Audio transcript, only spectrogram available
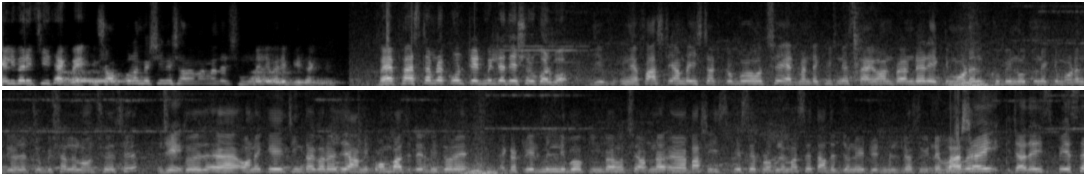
ডেলিভারি ফ্রি থাকবে? সবগুলো মেশিনে সারা বাংলাদেশ হোম ডেলিভারি ফ্রি থাকবে। ভাইয়া ফার্স্ট আমরা কোন ট্রেডমিলটা দিয়ে শুরু করব? জি ফার্স্টে আমরা স্টার্ট করব হচ্ছে অ্যাডভান্টেজ ফিটনেস তাইওয়ান ব্র্যান্ডের একটি মডেল খুবই নতুন একটি মডেল দুই হাজার চব্বিশ সালে লঞ্চ হয়েছে। জি। তো আহ, অনেকেই চিন্তা করে যে আমি কম বাজেটের ভিতরে একটা ট্রেডমিল নিব কিংবা হচ্ছে আপনার বাসায় স্পেসের প্রবলেম আছে তাদের জন্য এই ট্রেডমিলটা মানে সুইটেবল হবে। বাসায় যাদের স্পেসে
